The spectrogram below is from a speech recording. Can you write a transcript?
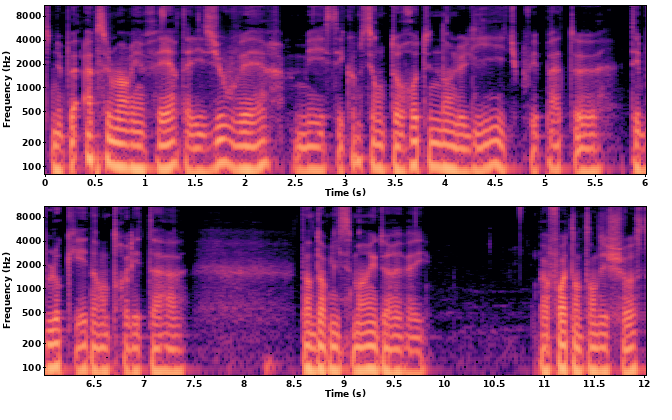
Tu ne peux absolument rien faire, tu as les yeux ouverts, mais c'est comme si on te retenait dans le lit et tu pouvais pas te bloqué entre l'état d'endormissement et de réveil. Parfois tu entends des choses,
